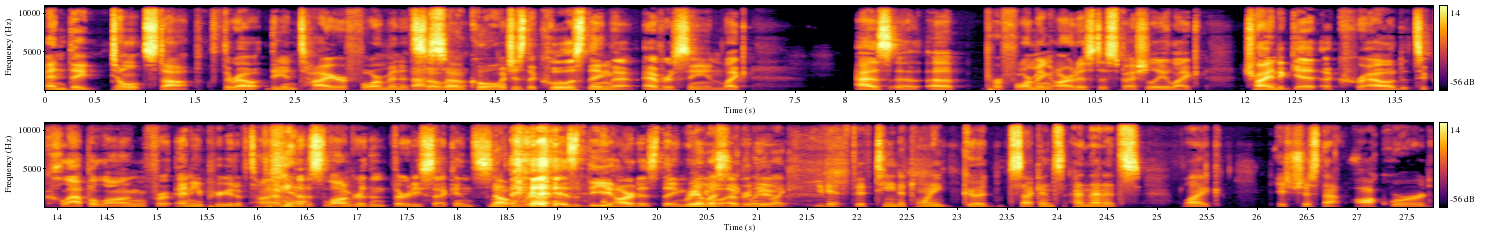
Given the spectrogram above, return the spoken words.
and they don't stop throughout the entire four minute That's solo. so cool. Which is the coolest thing that I've ever seen. Like as a, a performing artist, especially like trying to get a crowd to clap along for any period of time Yeah. that is longer than 30 seconds No, really. is the hardest thing that you will ever realistically like you get 15 to 20 good seconds and then it's like it's just that awkward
